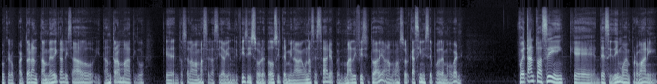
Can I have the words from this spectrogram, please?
Porque los partos eran tan medicalizados y tan traumáticos que entonces la mamá se le hacía bien difícil, sobre todo si terminaba en una cesárea, pues más difícil todavía, la mamá casi ni se puede mover. Fue tanto así que decidimos en Promani,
